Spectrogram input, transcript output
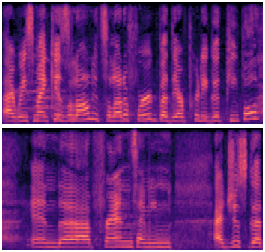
I raise my kids alone. It's a lot of work, but they are pretty good people. And uh, I have friends. I mean, I just got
